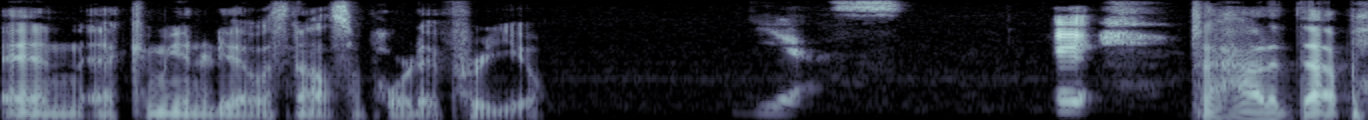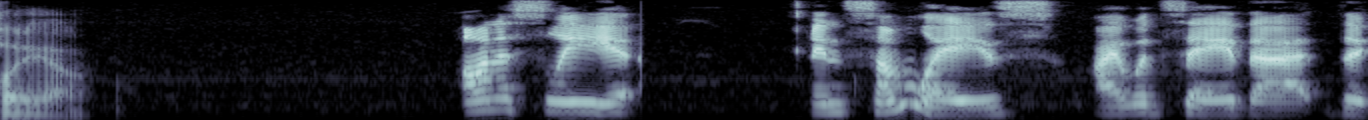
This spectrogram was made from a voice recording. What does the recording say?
in a community that was not supportive for you. Yes. It So how did that play out? Honestly, in some ways, I would say that the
